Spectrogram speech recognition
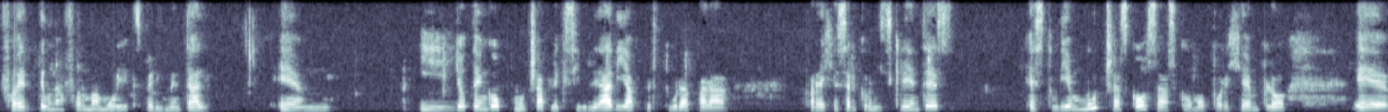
fue de una forma muy experimental. Em, y yo tengo mucha flexibilidad y apertura para, para ejercer con mis clientes. Estudié muchas cosas, como por ejemplo eh,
